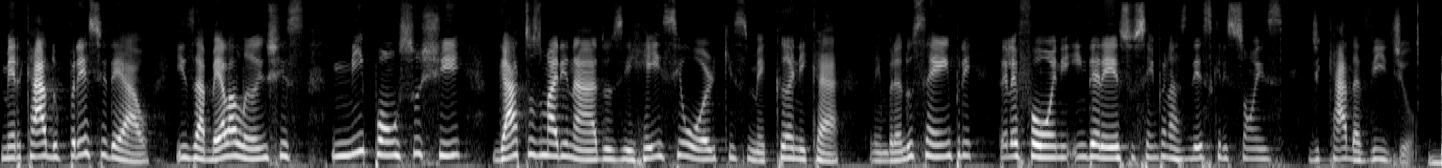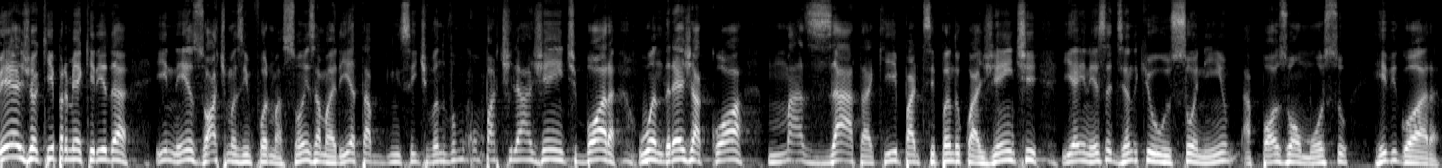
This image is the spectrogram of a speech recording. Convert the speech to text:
Mercado Preço Ideal, Isabela Lanches, Nippon Sushi, Gatos Marinados e Race Works Mecânica. Lembrando sempre, telefone, endereço sempre nas descrições de cada vídeo. Beijo aqui para minha querida Inês, ótimas informações. A Maria tá incentivando, vamos compartilhar gente, bora. O André Jacó Mazá tá aqui participando com a gente e a Inês tá dizendo que o soninho após o almoço revigora.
